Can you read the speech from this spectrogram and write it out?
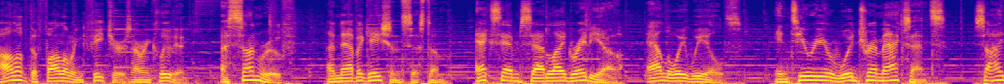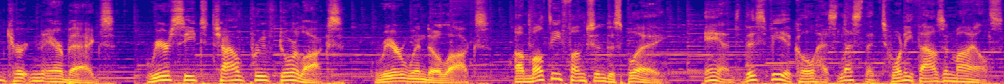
All of the following features are included. A sunroof, a navigation system, XM satellite radio, alloy wheels, interior wood trim accents, side curtain airbags, rear seat child-proof door locks, rear window locks, a multi-function display, and this vehicle has less than 20,000 miles.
